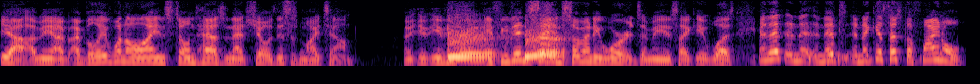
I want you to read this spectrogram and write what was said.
Yeah, I mean, I, I believe one of the lines Stone has in that show is "This is my town." I mean, if, if, yeah, if he didn't say it in so many words, I mean, it's like it was, and that, and, that, and that's, and I guess that's the final.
